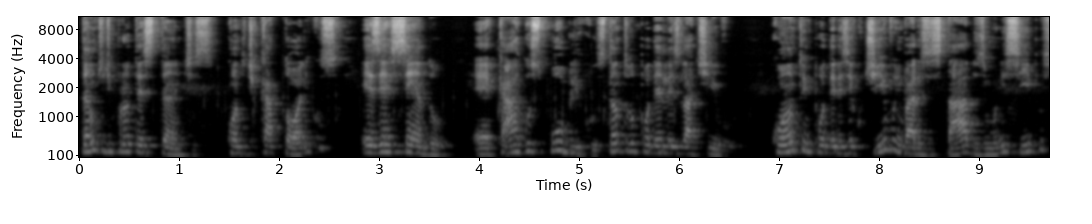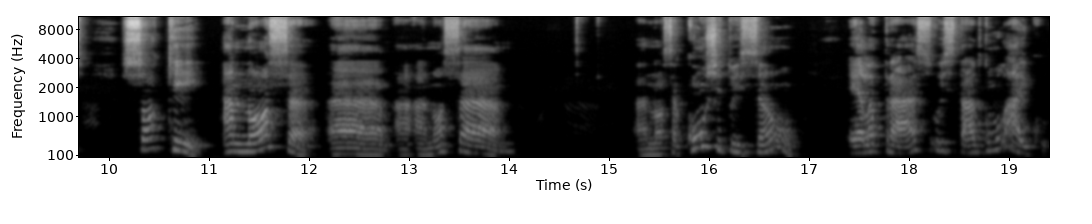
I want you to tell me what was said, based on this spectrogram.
tanto de protestantes quanto de católicos, exercendo é, cargos públicos, tanto no poder legislativo quanto em poder executivo, em vários estados e municípios, só que a nossa, a, a, a, nossa, a nossa Constituição, ela traz o Estado como laico.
